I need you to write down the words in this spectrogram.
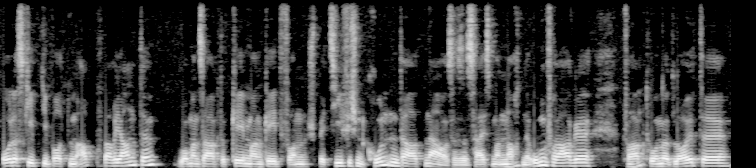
Oder es gibt die Bottom-up-Variante, wo man sagt, okay, man geht von spezifischen Kundendaten aus. Also das heißt, man macht eine Umfrage, fragt 100 mhm. Leute,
